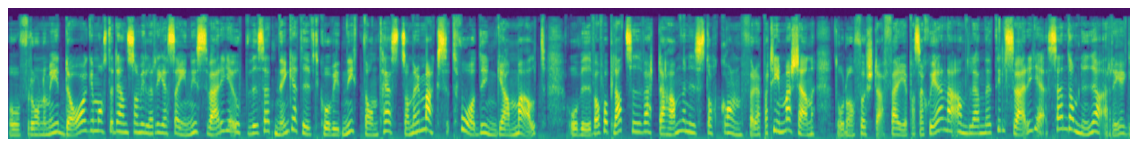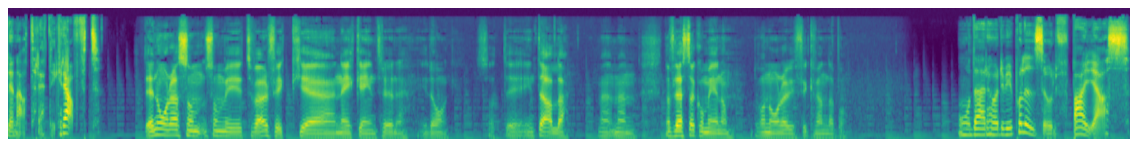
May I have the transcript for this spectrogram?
Och från och med idag måste den som vill resa in i Sverige uppvisa ett negativt covid-19-test som är max två dygn gammalt. Och vi var på plats i Värtahamnen i Stockholm för ett par timmar sedan då de första färjepassagerarna anlände till Sverige sedan de nya reglerna trätt i kraft. Det är några som, som vi tyvärr fick eh, neka inträde idag. Så att det är inte alla, men, men de flesta kom igenom. Det var några vi fick vända på. Och där hörde vi polis Ulf Bajas.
